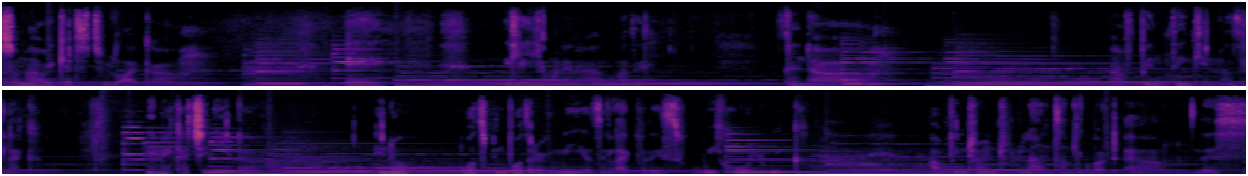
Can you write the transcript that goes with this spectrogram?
So now we get to like uh, eh. And uh, I've been thinking as like chini and uh, you know what's been bothering me is in like for this week whole week I've been trying to learn something about um, this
